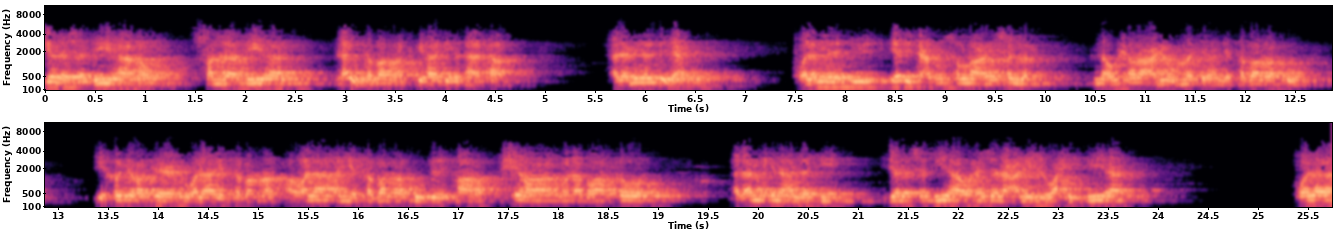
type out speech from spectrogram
جلس فيها أو صلى فيها لا يتبرك بهذه الآثار. هذا من البدع. ولم يرد عنه صلى الله عليه وسلم أنه شرع لأمته أن يتبركوا بحجرته ولا يتبرك ولا أن يتبركوا بإطار شراء ولا بغار الأمكنة التي جلس فيها ونزل عليه الوحي فيها. ولا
